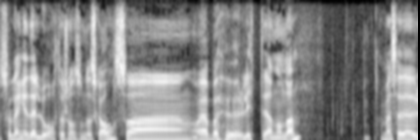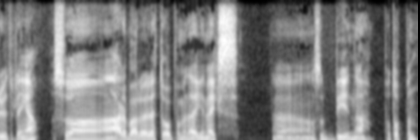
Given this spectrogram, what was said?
Så lenge det låter sånn som det skal, så, og jeg bare hører litt gjennom den mens jeg ruter tinga, så er det bare å rette over på min egen mix. eh, og så begynner jeg på toppen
